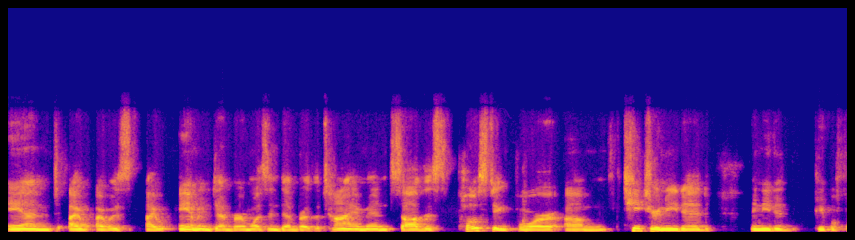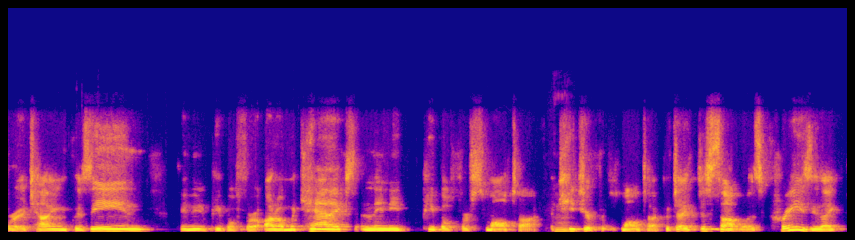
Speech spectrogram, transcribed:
and I, I, was I am in Denver and was in Denver at the time and saw this posting for um, teacher needed. They needed people for Italian cuisine. They needed people for auto mechanics, and they need people for small talk. A hmm. teacher for small talk, which I just thought was crazy. Like,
